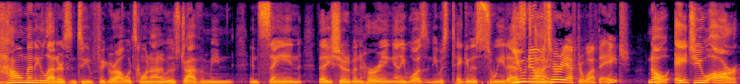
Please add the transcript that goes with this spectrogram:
how many letters until you figure out what's going on? It was driving me insane that he should have been hurrying and he wasn't. He was taking his sweet ass. you knew it was hurry after what? The H? No, H U R.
